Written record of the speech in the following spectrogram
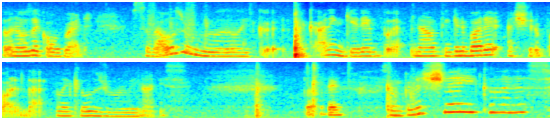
and it was like all red. So that was really good. Like I didn't get it but now thinking about it I should have bought it that. Like it was really nice. But okay. So I'm gonna shake this.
